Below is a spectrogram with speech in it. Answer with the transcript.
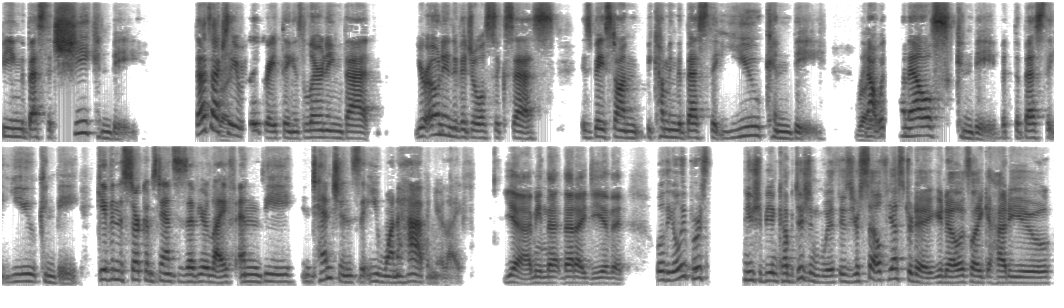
being the best that she can be. That's actually right. a really great thing is learning that your own individual success is based on becoming the best that you can be right. not what someone else can be, but the best that you can be, given the circumstances of your life and the intentions that you want to have in your life. Yeah, I mean that that idea that well, the only person you should be in competition with is yourself. Yesterday, you know, it's like how do you,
